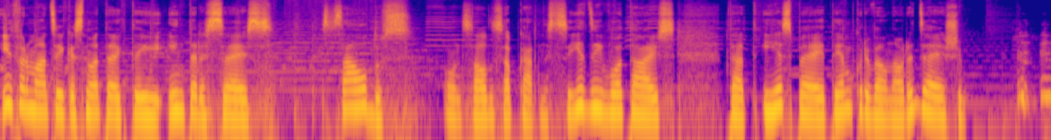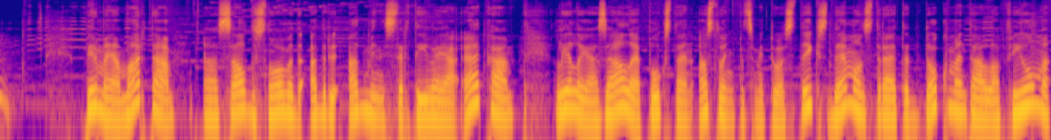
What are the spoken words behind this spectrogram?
Informācija, kas noteikti interesēs saldus un saldus apkārtnes iedzīvotājus, tad iespēja tiem, kuri vēl nav redzējuši, 1. martā Saldus novada administratīvajā ēkā Lielajā zālē pulksten 18. tiks demonstrēta dokumentālā filma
